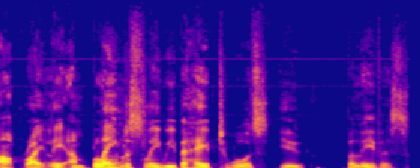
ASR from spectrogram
uprightly and blamelessly we behave towards you believers.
